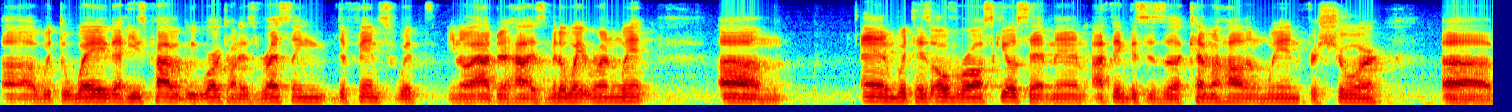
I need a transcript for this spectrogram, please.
uh, with the way that he's probably worked on his wrestling defense with you know after how his middleweight run went, um, and with his overall skill set, man, I think this is a Kevin Holland win for sure. Uh,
